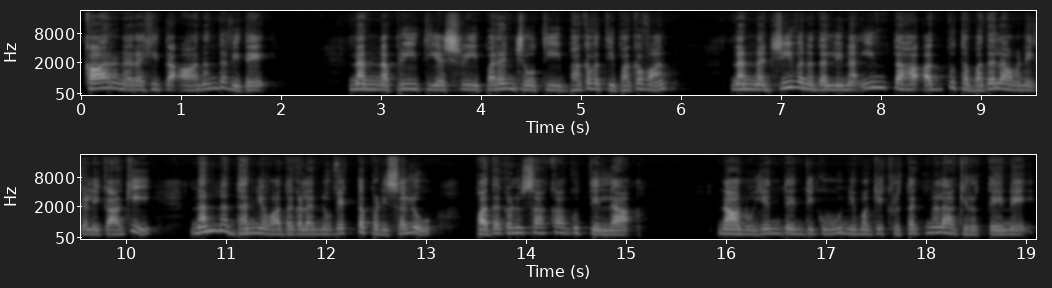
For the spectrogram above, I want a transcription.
ಕಾರಣರಹಿತ ಆನಂದವಿದೆ. ನನ್ನ ಪ್ರೀತಿಯ ಶ್ರೀ ಪರಂಜ್ಯೋತಿ ಭಗವತಿ ಭಗವಾನ್, ನನ್ನ ಜೀವನದಲ್ಲಿನ ಇಂತಹ ಅದ್ಭುತ ಬದಲಾವಣೆಗಳಿಗಾಗಿ ನನ್ನ ಧನ್ಯವಾದಗಳನ್ನು ವ್ಯಕ್ತಪಡಿಸಲು ಪದಗಳು ಸಾಕಾಗುತ್ತಿಲ್ಲ. ನಾನು ಎಂದೆಂದಿಗೂ ನಿಮಗೆ ಕೃತಜ್ಞಳಾಗಿರುತ್ತೇನೆ.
